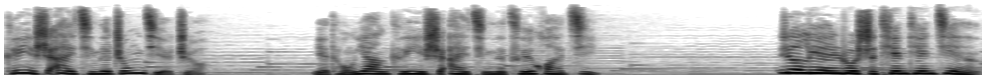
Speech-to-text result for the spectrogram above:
可以是爱情的终结者，也同样可以是爱情的催化剂。热恋若是天天见，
